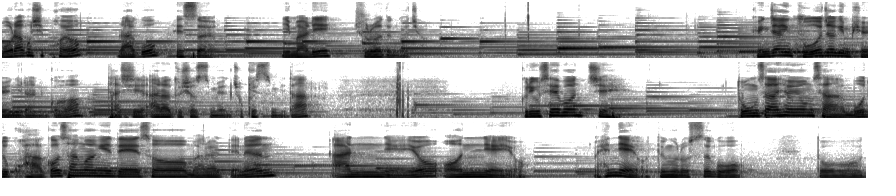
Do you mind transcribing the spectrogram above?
뭘 하고 싶어요? 라고 했어요. 이 말이 줄어든 거죠. 굉장히 구어적인 표현이라는 거 다시 알아두셨으면 좋겠습니다. 그리고 세 번째, 동사, 형용사 모두 과거 상황에 대해서 말할 때는 안예요, 언예요, 했예요 등으로 쓰고 또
